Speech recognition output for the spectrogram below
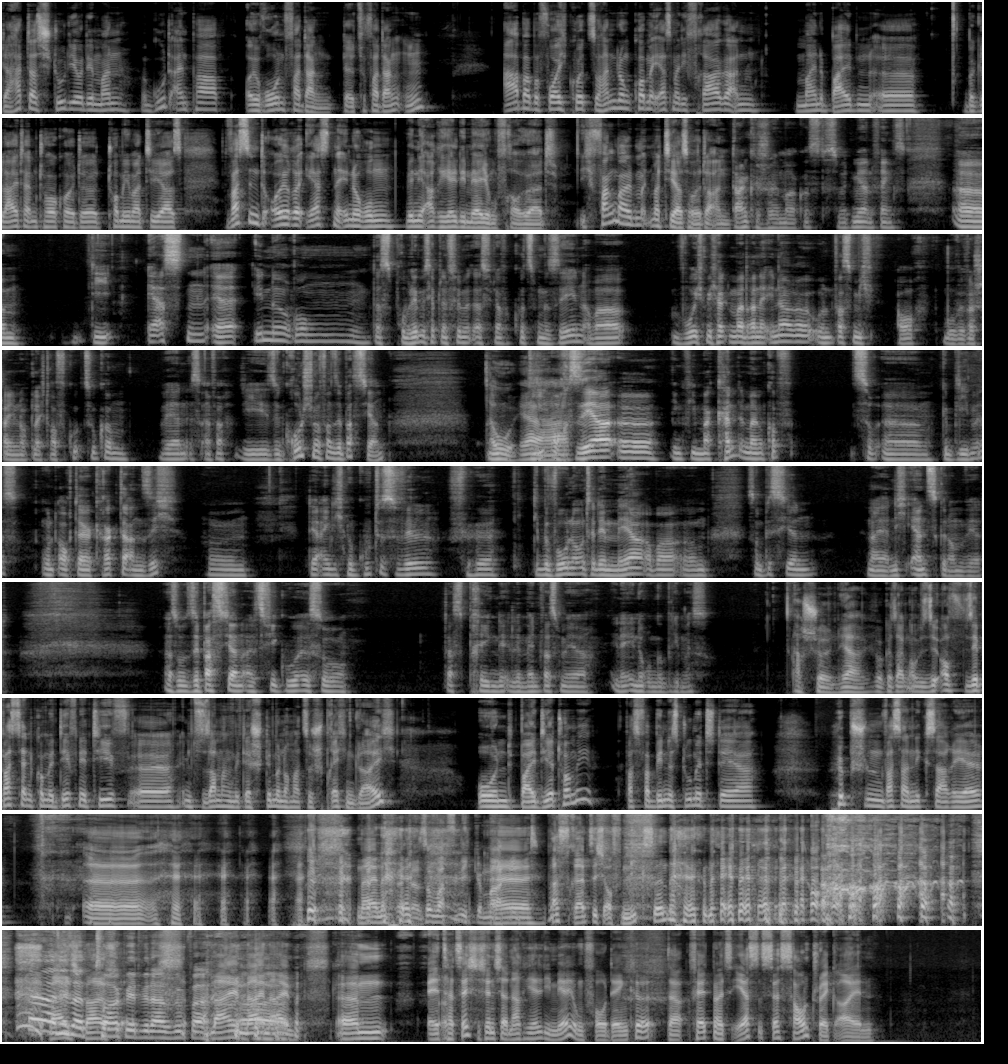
da hat das Studio dem Mann gut ein paar Euronen verdankt, äh, zu verdanken. Aber bevor ich kurz zur Handlung komme, erstmal die Frage an meine beiden äh, Begleiter im Talk heute, Tommy Matthias. Was sind eure ersten Erinnerungen, wenn ihr Ariel die Meerjungfrau hört? Ich fange mal mit Matthias heute an. Dankeschön, Markus, dass du mit mir anfängst. Ähm, die ersten Erinnerungen, das Problem ist, ich habe den Film jetzt erst wieder vor kurzem gesehen, aber wo ich mich halt immer dran erinnere und was mich auch, wo wir wahrscheinlich noch gleich drauf zukommen werden, ist einfach die Synchronstimme von Sebastian. Oh, ja. Die auch sehr äh, irgendwie markant in meinem Kopf zu, äh, geblieben ist. Und auch der Charakter an sich, äh, der eigentlich nur Gutes will für die Bewohner unter dem Meer, aber ähm, so ein bisschen, naja, nicht ernst genommen wird. Also Sebastian als Figur ist so das prägende Element, was mir in Erinnerung geblieben ist. Ach schön, ja. Ich würde sagen, auf Sebastian kommen wir definitiv äh, im Zusammenhang mit der Stimme nochmal zu sprechen gleich. Und bei dir, Tommy, was verbindest du mit der hübschen Wassernix Ariel? Äh, nein. Sowas nicht gemeint. Äh, was reibt sich auf Nixon? nein. ja, dieser Spaß. Talk wird wieder super. Nein, nein, nein. Ähm, Ey, tatsächlich, wenn ich an Ariel die Meerjungfrau denke, da fällt mir als erstes der Soundtrack ein.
